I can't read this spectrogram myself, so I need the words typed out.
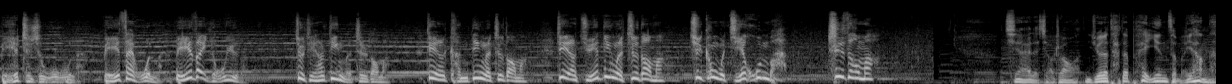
别支支吾吾了，别再问了，别再犹豫了，就这样定了，知道吗？这样肯定了，知道吗？这样决定了，知道吗？去跟我结婚吧，知道吗？亲爱的小赵，你觉得他的配音怎么样呢？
